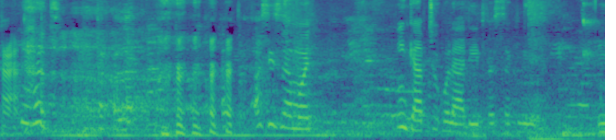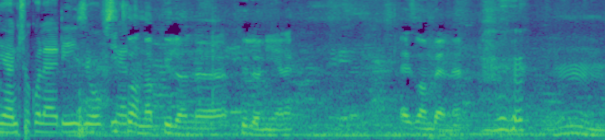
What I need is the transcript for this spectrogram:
Hát, Azt hiszem, hogy inkább csokoládét veszek, mint ilyen csokoládé ízű itt vannak külön, külön ilyenek. Ez van benne. Mm.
